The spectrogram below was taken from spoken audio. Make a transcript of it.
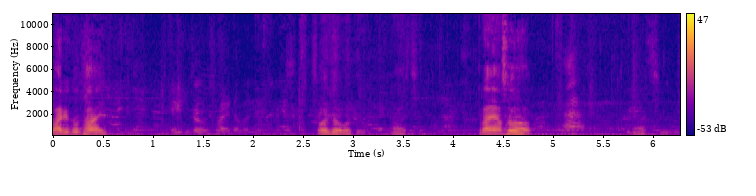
বাড়ি কোথায়? আচ্ছা। প্রায় আসো আচ্ছা।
